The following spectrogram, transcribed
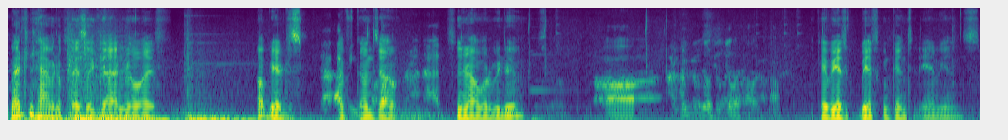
Imagine having a place like that in real life. Oh, yeah, just have guns out. So now what do we do? Uh, I'm gonna go steal a helicopter. Okay, we have we have to go get into the ambulance.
